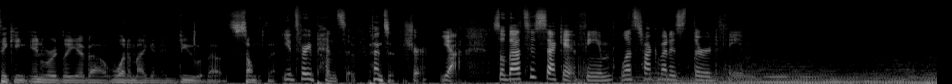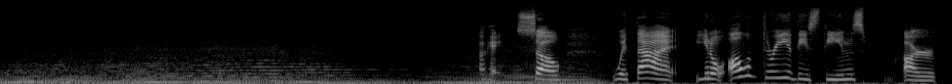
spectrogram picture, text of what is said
thinking inwardly about what am I going to do about something. it's very pensive Pensive. Sure. Yeah. So that's his second theme. Let's talk about his third theme. Okay, so with that, you know, all of three of these themes are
